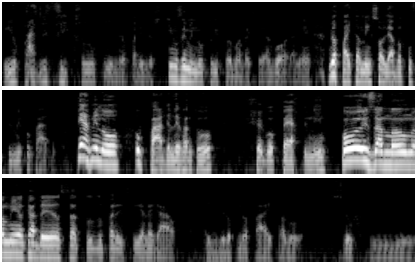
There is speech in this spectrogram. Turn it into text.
E o padre fixo no filme. Eu falei, meus 15 minutos de fama vai ser agora, né? Meu pai também só olhava pro filme e pro padre. Terminou, o padre levantou, chegou perto de mim, pôs a mão na minha cabeça, tudo parecia legal. Aí ele virou pro meu pai e falou, seu filho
